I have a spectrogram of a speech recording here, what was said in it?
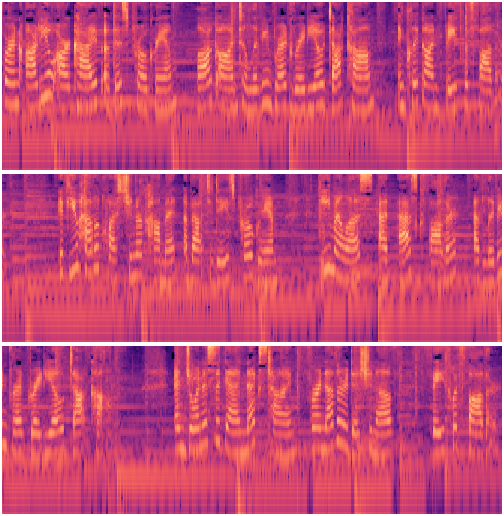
For an audio archive of this program, log on to livingbreadradio.com and click on Faith with Father. If you have a question or comment about today's program, email us at askfather at livingbreadradio.com. And join us again next time for another edition of Faith with Father.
